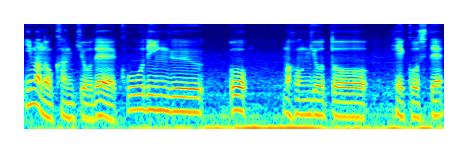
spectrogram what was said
今の環境でコーディングを、まあ、本業と並行して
